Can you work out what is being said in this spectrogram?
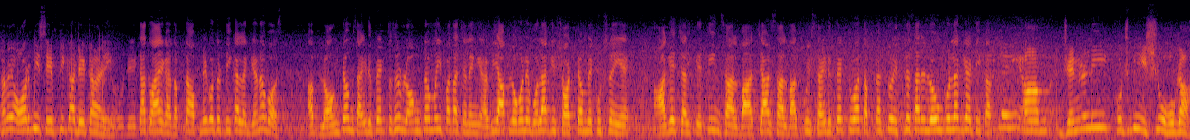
हमें और भी सेफ्टी का डेटा है वो डेटा तो आएगा, तब तक अपने को तो टीका लग गया ना बॉस अब लॉन्ग टर्म साइड इफ़ेक्ट तो सिर्फ़ लॉन्ग टर्म में ही पता चलेंगे। अभी आप लोगों ने बोला कि शॉर्ट टर्म में कुछ नहीं है। आगे चल के तीन साल बाद, चार साल बाद कोई साइड इफ़ेक्ट हुआ, तब तक तो इतने सारे लोगों को लग गया टीका। नहीं जनरली कुछ भी इश्यू होगा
